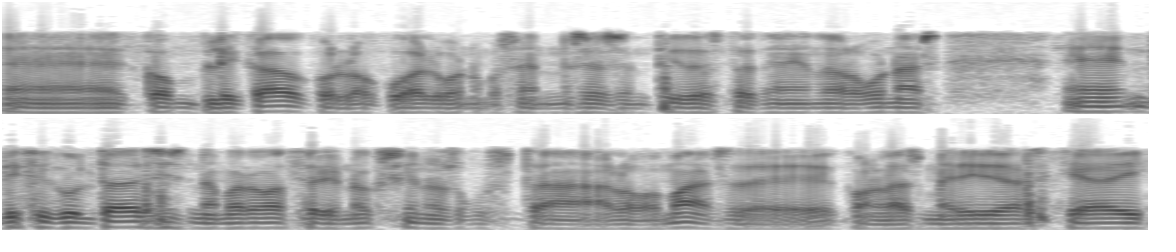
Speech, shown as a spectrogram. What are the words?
eh, complicado con lo cual bueno pues en ese sentido está teniendo algunas dificultades. Y sin embargo Acerinox sí nos gusta algo más con las medidas que hay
